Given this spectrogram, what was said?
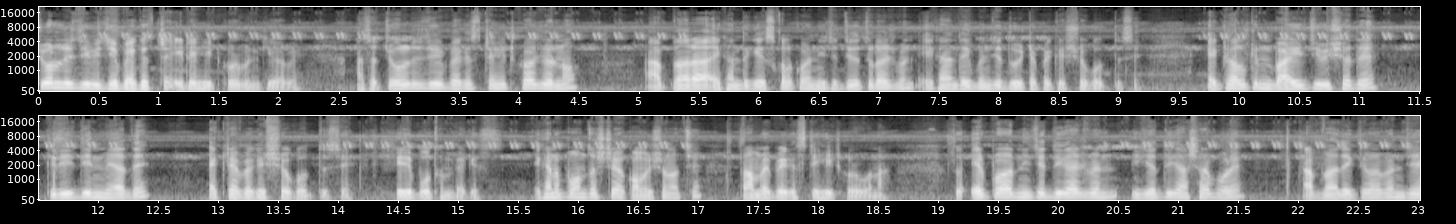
চল্লিশ জিবি যে প্যাকেজটা এটা হিট করবেন কীভাবে? আচ্ছা চল্লিশ জিবি প্যাকেজটা হিট করার জন্য আপনারা এখান থেকে স্কল করে নিচের দিকে চলে আসবেন। এখানে দেখবেন যে দুইটা প্যাকেজ শো করতেছে। একটা হল কিন বাইশ জিবির সাথে তিরিশ দিন মেয়াদে একটা প্যাকেজ শো করতেছে। এই যে প্রথম প্যাকেজ এখানে পঞ্চাশ টাকা কমিশন আছে, তো আমরা এই প্যাকেজটি হিট করব না। তো এরপর নিচের দিকে আসবেন। নিচের দিকে আসার পরে আপনারা দেখতে পারবেন যে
